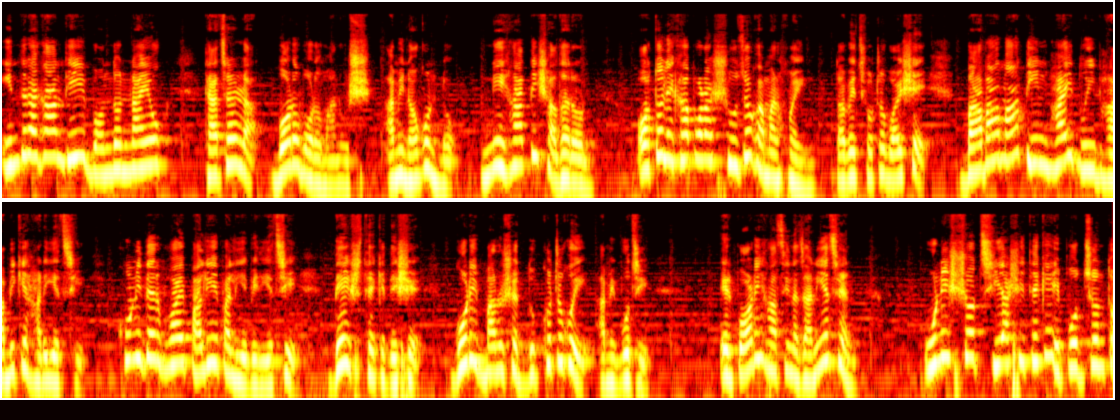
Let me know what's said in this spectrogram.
ইন্দিরা গান্ধী, বন্দর নায়ক, থ্যাচাররা বড় বড় মানুষ। আমি নগণ্য, নেহাতি সাধারণ। অত লেখাপড়ার সুযোগ আমার হয়নি। তবে ছোট বয়সে বাবা মা তিন ভাই, দুই ভাবিকে হারিয়েছি। খুনিদের ভয় পালিয়ে পালিয়ে বেরিয়েছি। দেশ থেকে দেশে। গরিব মানুষের দুঃখটুকুই আমি বুঝি। এরপরই হাসিনা জানিয়েছেন, উনিশশো ছিয়াশি থেকে এ পর্যন্ত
